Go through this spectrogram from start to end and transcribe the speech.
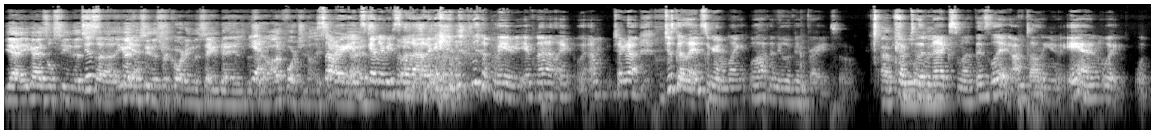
Yeah, you guys will see this. Just- uh, you guys yeah. will see this recording the same day as the Yeah. show. Unfortunately, Sorry, guys. it's gonna be sold out again. Maybe if not, like um, check it out. Just go to Instagram. Like we'll have the new event Eventbrite. So Absolutely. come to the next month. It's lit. I'm telling you. And wait, what?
